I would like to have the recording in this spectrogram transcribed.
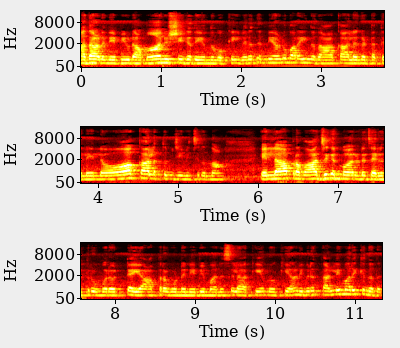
അതാണ് നബിയുടെ അമാനുഷികതയെന്നും ഒക്കെ ഇവർ തന്നെയാണ് പറയുന്നത്. ആ കാലഘട്ടത്തിലെ എല്ലാ കാലത്തും ജീവിച്ചിരുന്ന എല്ലാ പ്രവാചകന്മാരുടെ ചരിത്രവും ഒരൊറ്റ യാത്ര കൊണ്ട് നബി മനസ്സിലാക്കിയെന്നൊക്കെയാണ് ഇവരെ തള്ളിമറിക്കുന്നത്.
